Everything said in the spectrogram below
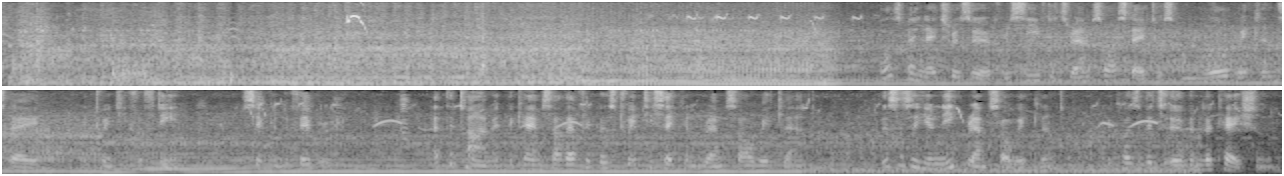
Nature Reserve received its Ramsar status on World Wetlands Day in 2015, 2nd of February. At the time, it became South Africa's 22nd Ramsar wetland. This is a unique Ramsar wetland because of its urban location.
